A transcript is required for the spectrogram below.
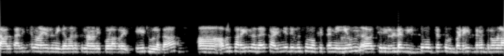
താൽക്കാലികമായ ഒരു നിഗമനത്തിലാണ് ഇപ്പോൾ അവർ എത്തിയിട്ടുള്ളത്. അവർ പറയുന്നത് കഴിഞ്ഞ ദിവസമൊക്കെ തന്നെയും ചിലരുടെ വീട്ടുമുറ്റത്തുൾപ്പെടെ ഇത്തരത്തിലുള്ള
